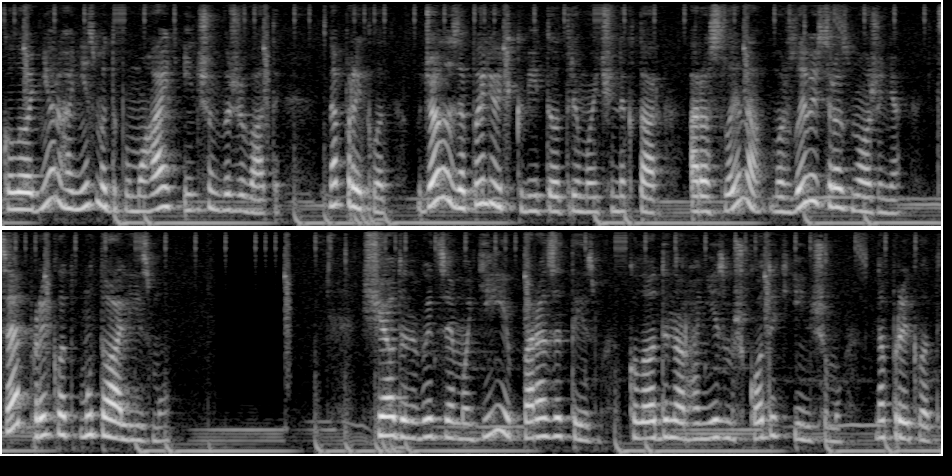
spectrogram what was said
коли одні організми допомагають іншим виживати. Наприклад, бджоли запилюють квіти, отримуючи нектар, а рослина можливість розмноження. Це приклад мутуалізму. Ще один вид взаємодії паразитизм, коли один організм шкодить іншому, наприклад,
